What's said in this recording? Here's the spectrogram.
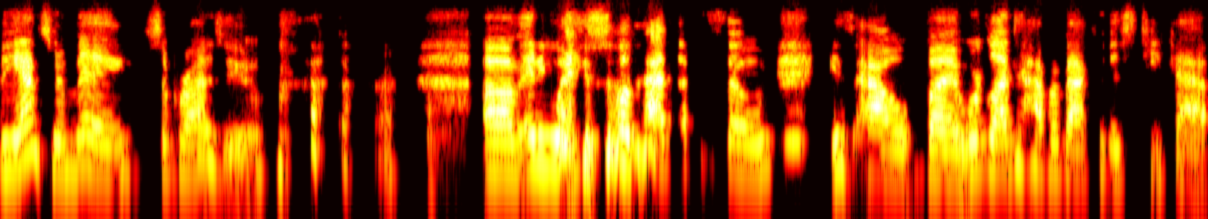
The answer may surprise you. um anyway, so that episode is out, but we're glad to have her back for this TCAP.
